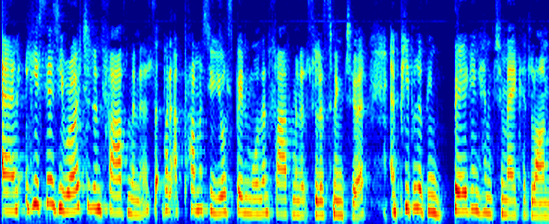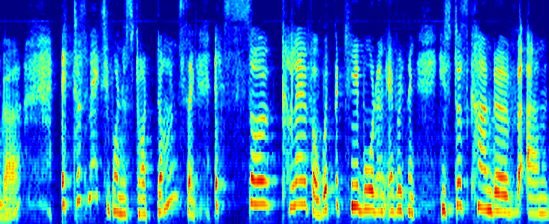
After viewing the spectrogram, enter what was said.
and he says he wrote it in five minutes, but I promise you, you'll spend more than five minutes listening to it. And people have been begging him to make it longer. It just makes you want to start dancing. It's so clever with the keyboard and everything. He's just kind of um,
